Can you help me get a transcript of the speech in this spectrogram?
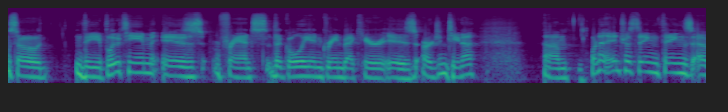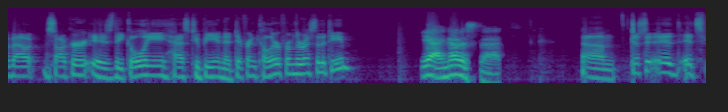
so the blue team is France. The goalie in green back here is Argentina. Um, one of the interesting things about soccer is the goalie has to be in a different color from the rest of the team. Yeah, I noticed that. Um, just it, it's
